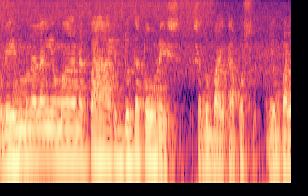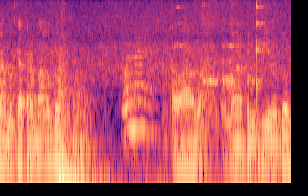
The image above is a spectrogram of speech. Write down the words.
Ulihin mo na lang yung mga nagpahatid doon na tourist sa Dubai, tapos yung pala magtatrabaho doon. Kawawa, mga Pilipino doon.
